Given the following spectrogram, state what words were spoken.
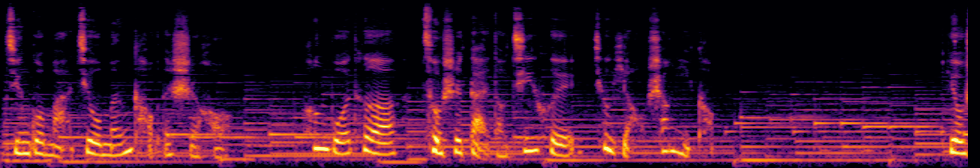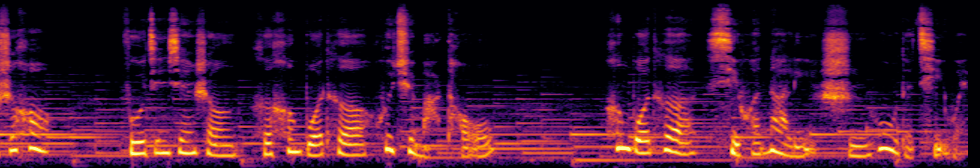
经过马厩门口的时候，亨伯特总是逮到机会就咬上一口。有时候，福金先生和亨伯特会去码头。亨伯特喜欢那里食物的气味。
